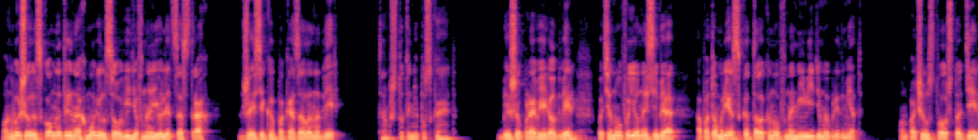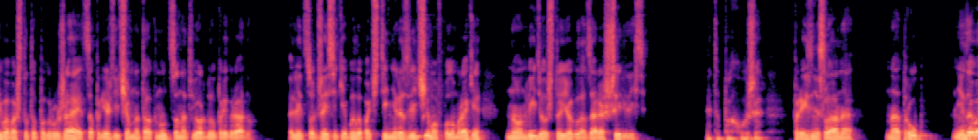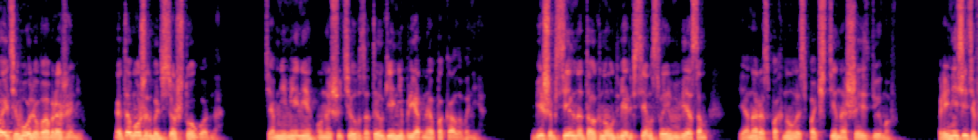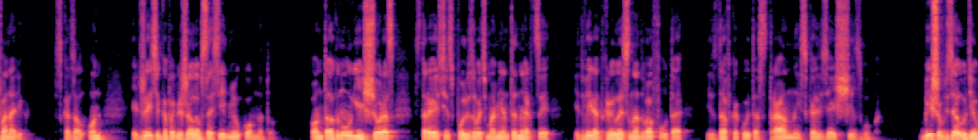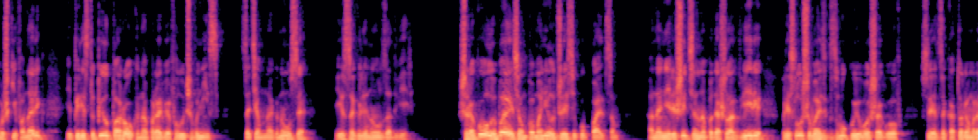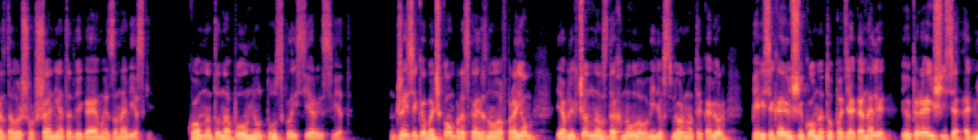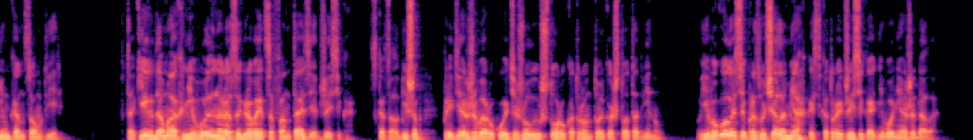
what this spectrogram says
Он вышел из комнаты и нахмурился, увидев на ее лице страх. Джессика показала на дверь. «Там что-то не пускает». Бишоп проверил дверь, потянув ее на себя, а потом резко толкнув на невидимый предмет – он почувствовал, что дерево во что-то погружается, прежде чем натолкнуться на твердую преграду. Лицо Джессики было почти неразличимо в полумраке, но он видел, что ее глаза расширились. «Это похоже», – произнесла она, – «на труп? Не давайте волю воображению. Это может быть все, что угодно». Тем не менее, он ощутил в затылке неприятное покалывание. Бишоп сильно толкнул дверь всем своим весом, и она распахнулась почти на шесть дюймов. «Принесите фонарик», — сказал он, и Джессика побежала в соседнюю комнату. Он толкнул еще раз, стараясь использовать момент инерции, и дверь открылась на два фута, издав какой-то странный скользящий звук. Бишоп взял у девушки фонарик и переступил порог, направив луч вниз, затем нагнулся и заглянул за дверь. Широко улыбаясь, он поманил Джессику пальцем. Она нерешительно подошла к двери, прислушиваясь к звуку его шагов, вслед за которым раздалось шуршание отодвигаемой занавески. Комнату наполнил тусклый серый свет. Джессика бочком проскользнула в проем и облегченно вздохнула, увидев свернутый ковер, пересекающий комнату по диагонали и упирающийся одним концом в дверь. «В таких домах невольно разыгрывается фантазия, Джессика», — сказал Бишоп, придерживая рукой тяжелую штору, которую он только что отодвинул. В его голосе прозвучала мягкость, которой Джессика от него не ожидала.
